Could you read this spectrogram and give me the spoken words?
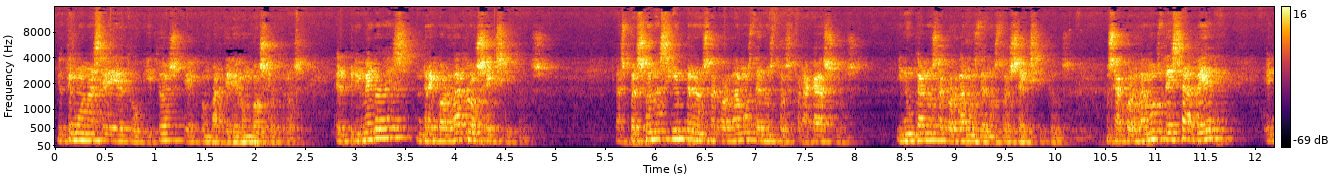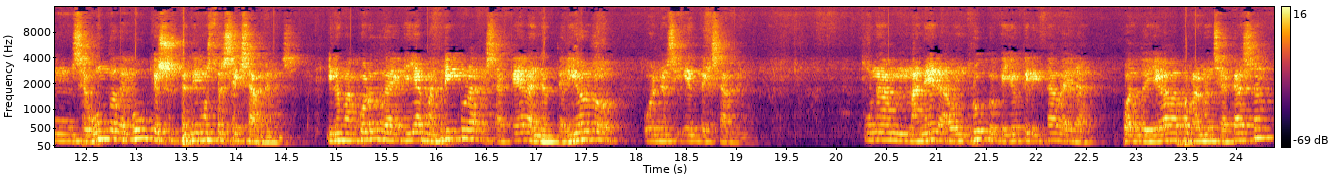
Yo tengo una serie de truquitos que compartiré con vosotros. El primero es recordar los éxitos. Las personas siempre nos acordamos de nuestros fracasos y nunca nos acordamos de nuestros éxitos. Nos acordamos de esa vez en segundo de BU que suspendimos tres exámenes y no me acuerdo de aquella matrícula que saqué el año anterior o, en el siguiente examen. Una manera, un truco que yo utilizaba era, cuando llegaba por la noche a casa,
